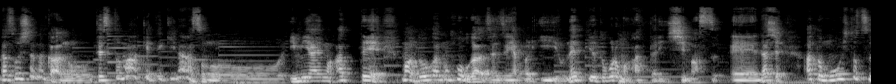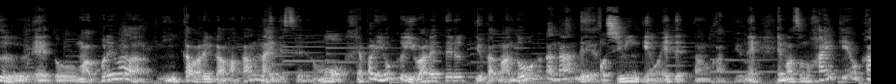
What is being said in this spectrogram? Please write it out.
だそうしたなんか、あの、テストマーケ的な、その、意味合いもあって、まあ動画の方が全然やっぱりいいよねっていうところもあったりします。えー、だし、あともう一つ、えっ、ー、と、まあこれはいいか悪いかわかんないですけれども、やっぱりよく言われてるっていうか、まあ動画がなんで市民権を得てったのかっていうね、えー、まあその背景を考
